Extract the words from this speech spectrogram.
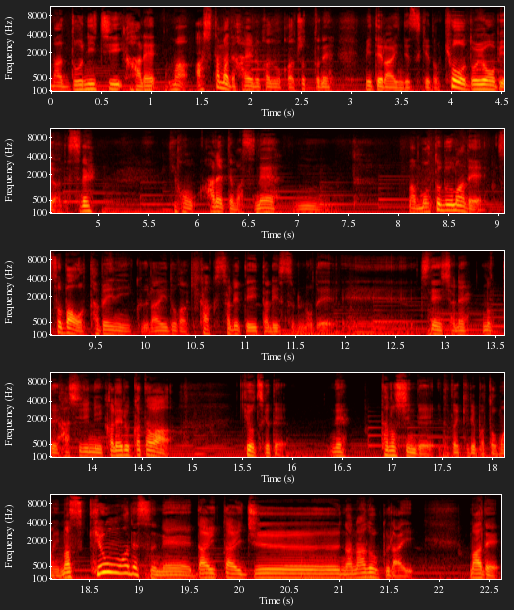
まあ、土日晴れ、まあ明日まで晴れるかどうかはちょっとね、見てないんですけど、今日土曜日はですね、基本晴れてますね。うん。まあ、元部までそばを食べに行くライドが企画されていたりするので、えー自転車ね乗って走りに行かれる方は気をつけてね楽しんでいただければと思います。気温はですねだいたい17度ぐらいまで。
